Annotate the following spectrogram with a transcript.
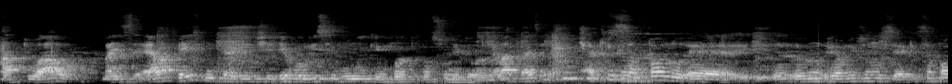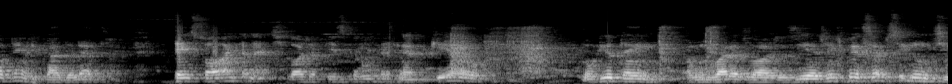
atual, mas ela fez com que a gente evoluísse muito enquanto consumidor. Ela atrás a gente não tinha. Aqui em São Paulo, é, eu, realmente não sei, aqui em São Paulo tem o Ricardo Eletro? Tem só a internet, loja física não tem. É, porque eu, no Rio tem várias lojas e a gente percebe o seguinte,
